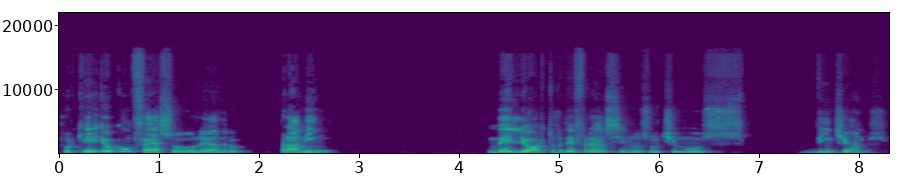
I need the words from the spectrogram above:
Porque eu confesso, Leandro, para mim, melhor Tour de France nos últimos 20 anos.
